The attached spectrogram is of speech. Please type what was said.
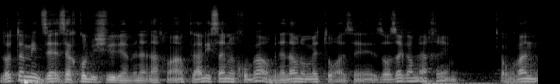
לא תמיד זה, זה הכל בשבילי, אדם, כלל ישראל מחובר, בן אדם לומד תורה, זה, זה עוזר גם לאחרים. כמובן,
